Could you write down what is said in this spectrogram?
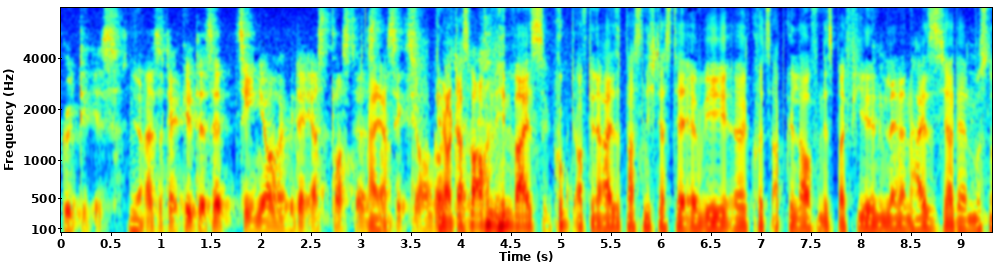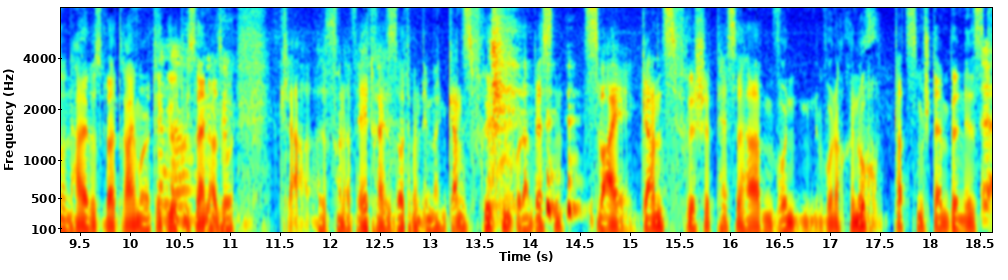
gültig ist. Ja. Also der gilt jetzt nicht zehn Jahre wie der Erstpass, der ist Ah, ja. nach sechs Jahren Genau, das war auch ein Hinweis. Guckt auf den Reisepass nicht, dass der irgendwie äh, kurz abgelaufen ist. Bei vielen Ländern heißt es ja, der muss noch ein halbes oder drei Monate Genau. gültig sein. Also klar, also von der Weltreise sollte man immer einen ganz frischen oder am besten zwei ganz frische Pässe haben, wo, wo noch genug Platz zum Stempeln ist, Ja.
